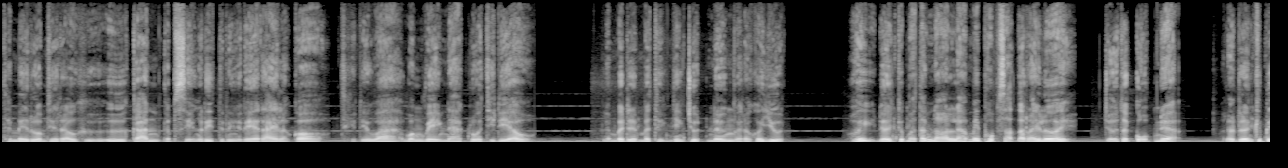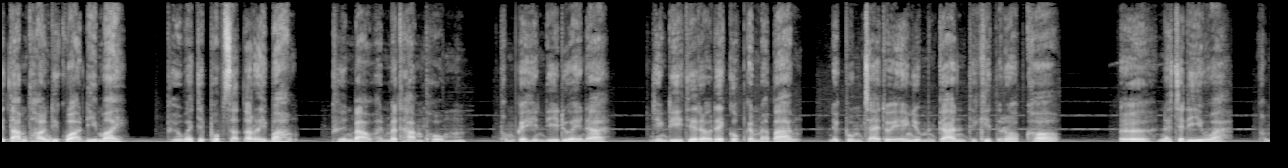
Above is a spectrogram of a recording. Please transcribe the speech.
ถ้าไม่รวมที่เราหืออือกันกับเสียงริดเริงเรไรแล้วก็ ถือได้ว่าวังเวงน่ากลัวทีเดียวแล้วเมื่อเดินมาถึงยังจุดหนึ่งเราก็หยุด เฮ้ย เดินกันมาตั้งนานแล้วไม่พบสัตว์อะไรเลย เจอแต่กบเนี่ย เราเดินขึ้นไปตามทางดีกว่าดีไหมเผื่อว่าจะพบสัตว์อะไรบ้าง เพื่อนบ่าวหันมาถามผม ผมก็เห็นดีด้วยนะยังดีที่เราได้กบกันมาบ้าง นึกภูมิใจตัวเองอยู่เหมือนกันที่คิดรอบคอบ เออ น่าจะดีว่ะ ผม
